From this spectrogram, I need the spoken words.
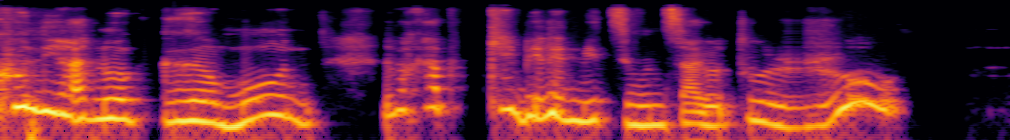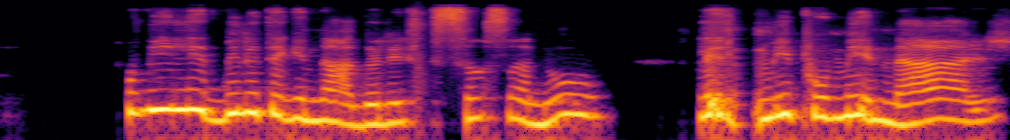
Kouni anou gran moun. Nan baka kebe lidmi ti moun sa yo toujou. Ou bi lidmi nou te gen nan adolescence anou. nou. Lidmi pou menaj.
